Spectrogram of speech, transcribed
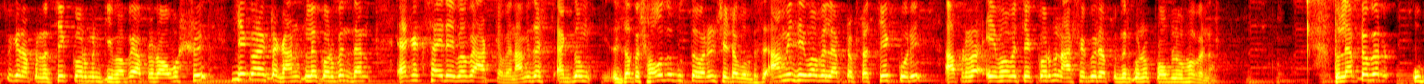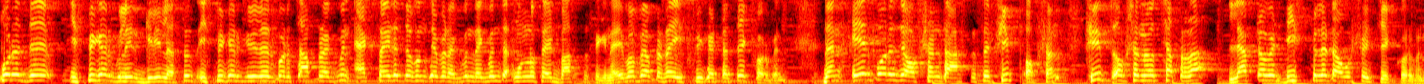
স্পিকার আপনারা চেক করবেন কীভাবে? আপনারা অবশ্যই যে কোনো একটা গান প্লে করবেন দেন এক এক সাইডে এইভাবে আটকাবেন। আমি জাস্ট একদম যত সহজে বুঝতে পারেন সেটা বলতেছি। আমি যেভাবে ল্যাপটপটা চেক করি, আপনারা এভাবে চেক করবেন, আশা করি আপনাদের কোনো প্রবলেম হবে না। ল্যাপটপের উপরে যে স্পিকার গ্রিল আছে স্পিকার গ্রিলের পরে চাপ রাখবেন, এক সাইডে যখন চেপে রাখবেন, দেখবেন যে অন্য সাইড বাঁচতেছে কিনা। এইভাবে আপনারা স্পিকারটা চেক করবেন। দেন এরপরে যে অপশনটা আসতেছে ফিফথ অপশন ফিফথ অপশনে হচ্ছে আপনারা ল্যাপটপের ডিসপ্লেটা অবশ্যই চেক করবেন।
